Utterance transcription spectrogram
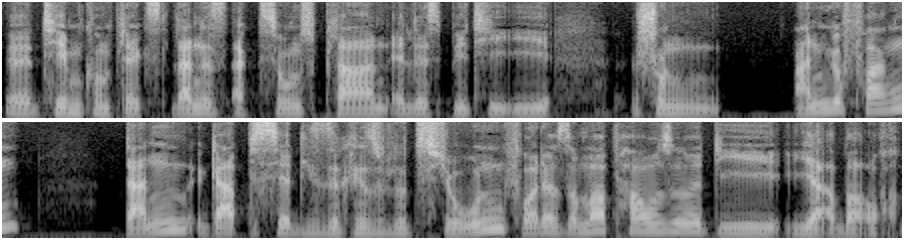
äh, Themenkomplex Landesaktionsplan, LSBTI schon angefangen. Dann gab es ja diese Resolution vor der Sommerpause, die ja aber auch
